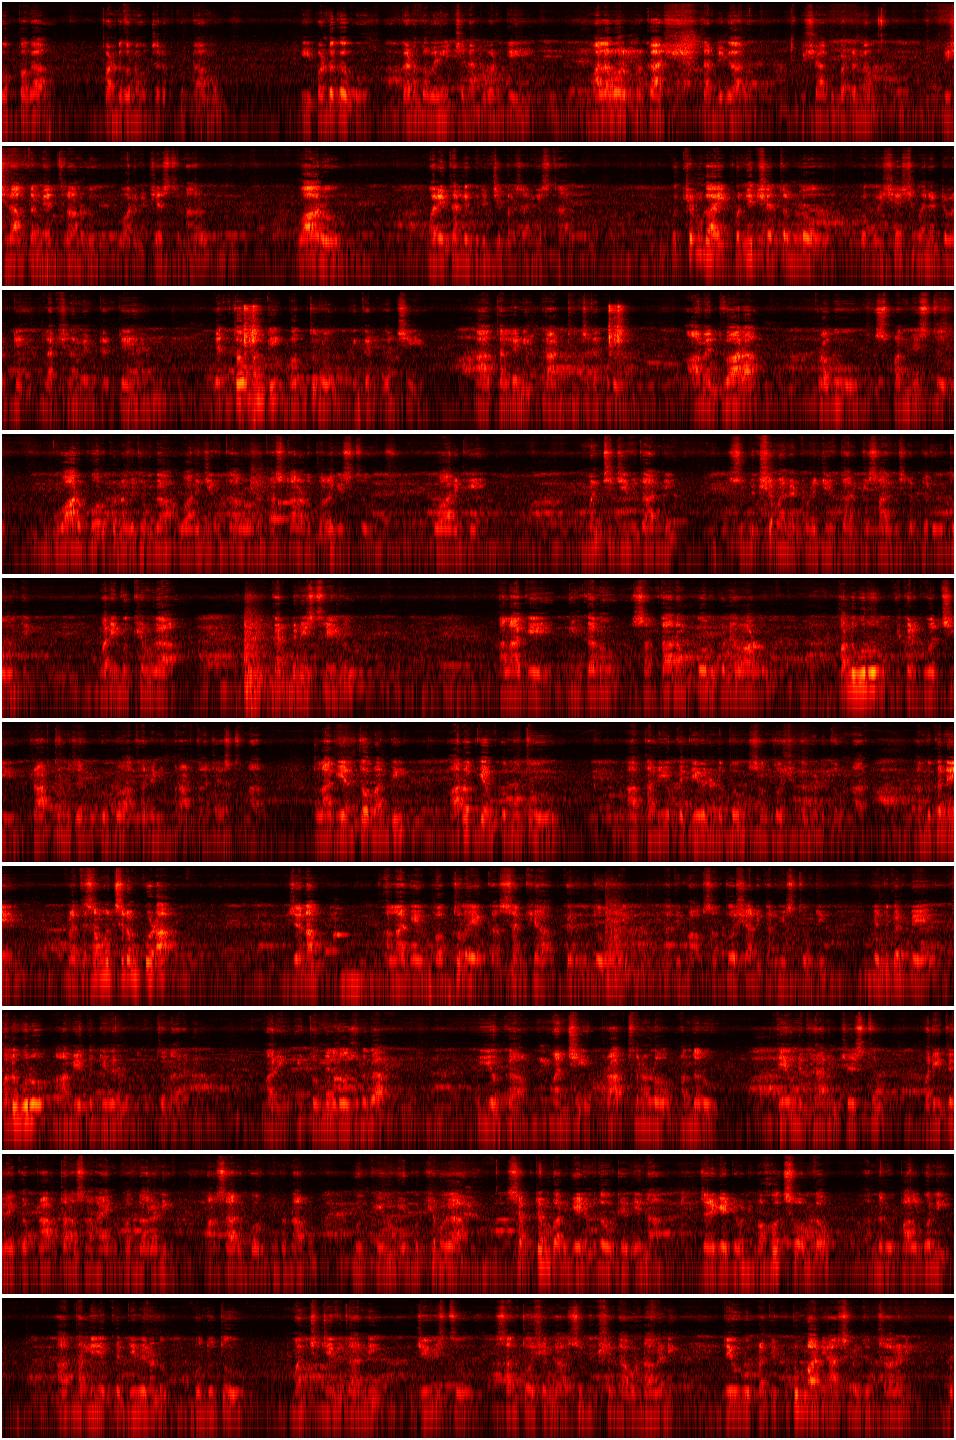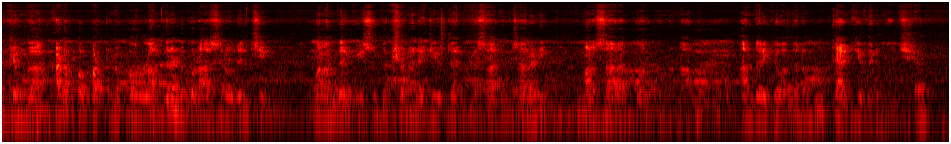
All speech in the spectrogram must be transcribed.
గొప్పగా పండుగను జరుపుకుంటాము. ఈ పండుగకు ఘనత వహించినటువంటి మలవర్ ప్రకాష్ తండ్రి గారు విశాఖపట్నం విశ్రాంత మేత్రానుడు వారు విచ్చేస్తున్నారు. వారు మరి తల్లి గురించి ప్రసంగిస్తారు. ముఖ్యంగా ఈ పుణ్యక్షేత్రంలో ఒక విశేషమైనటువంటి లక్షణం ఏమిటంటే ఎంతోమంది భక్తులు ఇక్కడికి వచ్చి ఆ తల్లిని ప్రార్థించినప్పుడు ఆమె ద్వారా ప్రభువు స్పందిస్తూ వారు కోరుకున్న విధంగా వారి జీవితాల్లో ఉన్న కష్టాలను తొలగిస్తూ వారికి మంచి జీవితాన్ని సుభిక్షమైనటువంటి జీవితాన్ని ప్రసాదించడం జరుగుతూ ఉంది. మరి ముఖ్యంగా గర్భిణీ స్త్రీలు అలాగే ఇంకనూ సంతానం కోరుకునేవాళ్ళు. పలువురు ఇక్కడికి వచ్చి ప్రార్థనలు జరుపుకుంటూ ఆ తల్లిని ప్రార్థన చేస్తున్నారు. అలాగే ఎంతోమంది ఆరోగ్యం పొందుతూ ఆ తల్లి యొక్క దీవెనలతో సంతోషంగా వెళుతూ ఉన్నారు. అందుకనే ప్రతి సంవత్సరం కూడా జనం అలాగే భక్తుల యొక్క సంఖ్య పెరుగుతూ ఉంది. అది మాకు సంతోషాన్ని కలిగిస్తుంది. ఎందుకంటే పలువురు ఆమె యొక్క దీవెనలు పొందుతున్నారని. మరి ఈ తొమ్మిది రోజులుగా ఈ యొక్క మంచి ప్రార్థనలో అందరూ దేవుని ధ్యానం చేస్తూ మరి తెలియక ప్రార్థన సహాయం పొందాలని మనసారా కోరుకుంటున్నాము. ముఖ్యంగా ముఖ్యంగా సెప్టెంబర్ ఎనిమిదవ తేదీన జరిగేటువంటి మహోత్సవంలో అందరూ పాల్గొని ఆ తల్లి యొక్క దీవెనలు పొందుతూ మంచి జీవితాన్ని జీవిస్తూ సంతోషంగా సుభిక్షంగా ఉండాలని దేవుడు ప్రతి కుటుంబాన్ని ఆశీర్వదించాలని ముఖ్యంగా కడప పట్టణ పౌరులందరినీ కూడా ఆశీర్వదించి మనందరికీ సుభిక్షమైన జీవితాన్ని ప్రసాదించాలని మనసారా కోరుకుంటున్నాము. అందరికీ వందనము థ్యాంక్ యూ వెరీ మచ్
